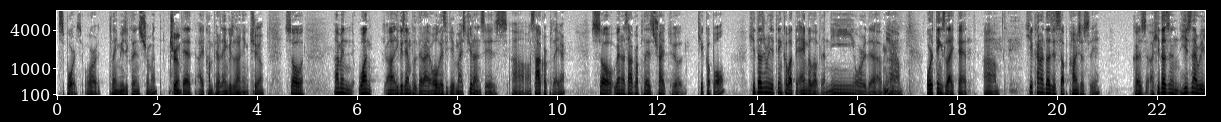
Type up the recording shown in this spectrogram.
sports or playing musical instrument. True. That I compare language learning to. So, I mean, one uh, example that I always give my students is uh, a soccer player. So when a soccer player tries to kick a ball, he doesn't really think about the angle of the knee or the Yeah. um, or things like that. Um, he kind of does it subconsciously because uh, he doesn't. He's not really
